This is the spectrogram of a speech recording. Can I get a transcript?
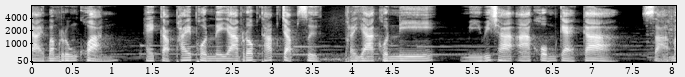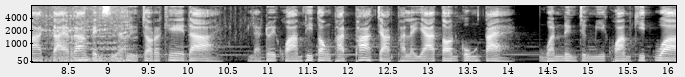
จ่ายบำรุงขวัญ ให้กับไพ่พลในยามรบทัพจับศึก พระยาคนนี้มีวิชาอาคมแก่กล้า สามารถกลายร่างเป็นเสือหรือจระเข้ได้ และโดยความที่ต้องพัดภาคจากภรรยาตอนกรุงแตก วันหนึ่งจึงมีความคิดว่า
